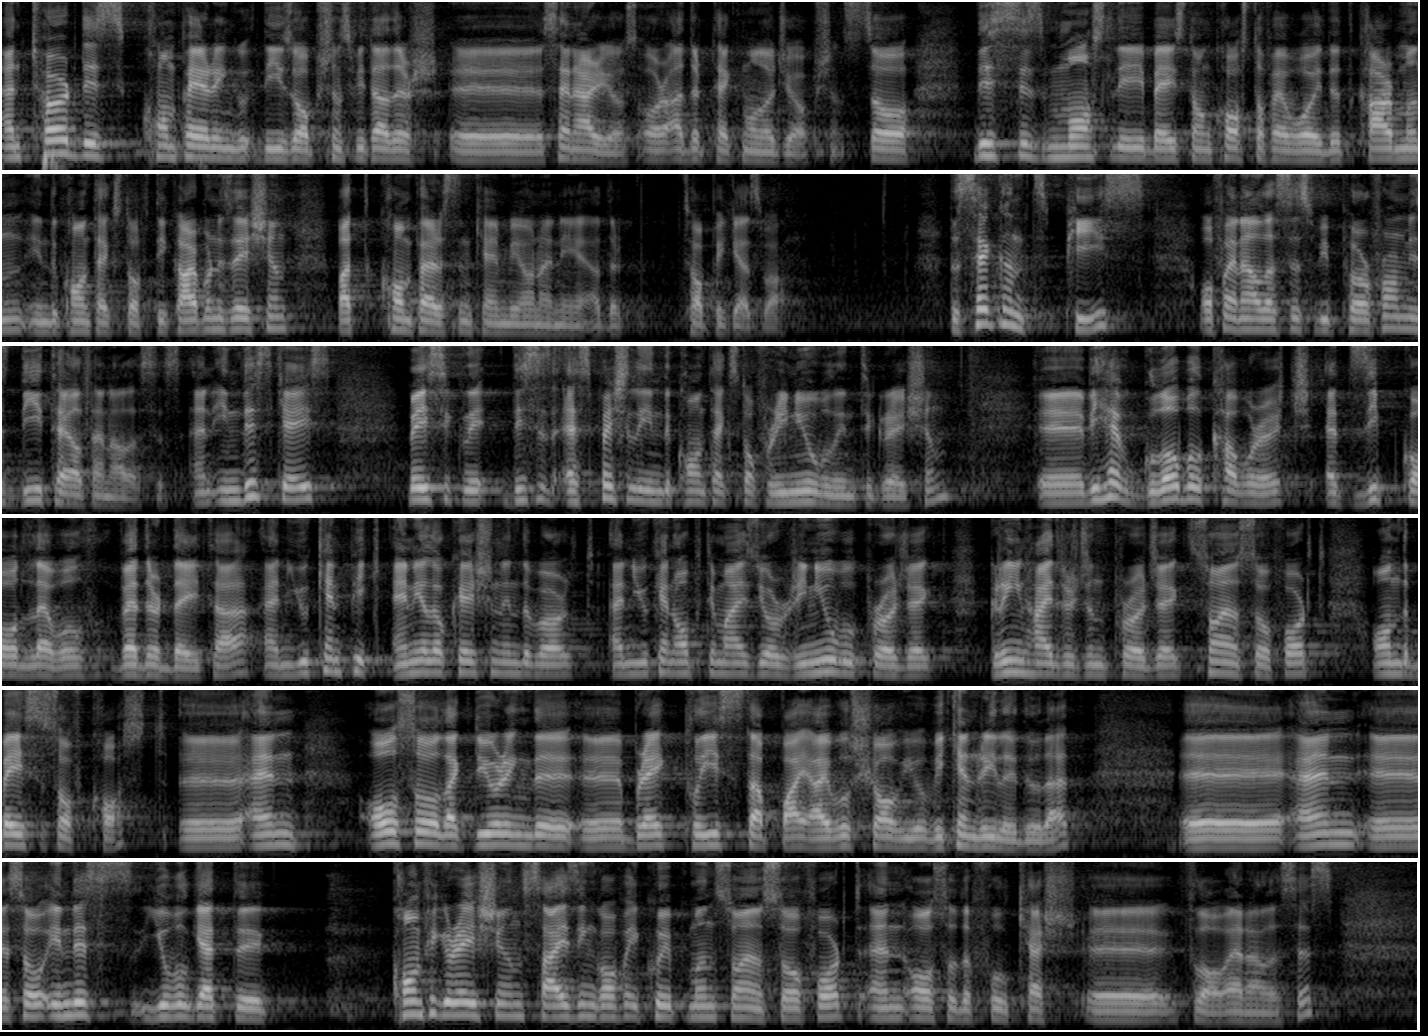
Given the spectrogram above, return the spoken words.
And third is comparing these options with other uh, scenarios or other technology options. So this is mostly based on cost of avoided carbon in the context of decarbonization, but comparison can be on any other topic as well. The second piece of analysis we perform is detailed analysis. And in this case, basically, this is especially in the context of renewable integration. Uh, we have global coverage at zip code level weather data, and you can pick any location in the world, and you can optimize your renewable project, green hydrogen project, so on and so forth, on the basis of cost. Uh, and also, like during the uh, break, please stop by, I will show you, we can really do that. Uh, and uh, so in this, you will get the configuration, sizing of equipment, so on and so forth, and also the full cash uh, flow analysis.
